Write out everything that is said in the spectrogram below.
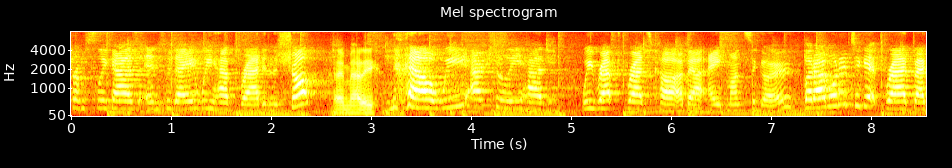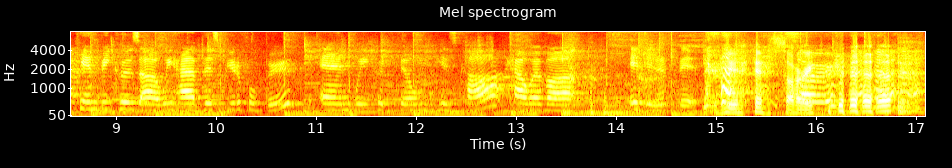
from Slick and today we have Brad in the shop. Hey, Maddie. Now, we actually had, we wrapped Brad's car about eight months ago, but I wanted to get Brad back in because uh, we have this beautiful booth and we could film his car. However, it didn't fit. yeah, sorry. So,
